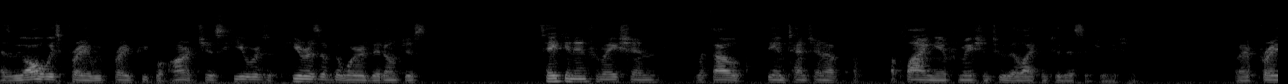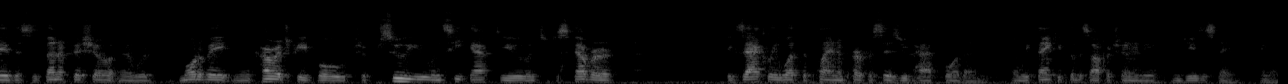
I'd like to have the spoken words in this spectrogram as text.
As we always pray, we pray people aren't just hearers, hearers of the word. They don't just take in information without the intention of applying the information to their life and to their situation. But I pray this is beneficial and it would motivate and encourage people to pursue you and seek after you and to discover exactly what the plan and purpose is you have for them. And we thank you for this opportunity. In Jesus' name, amen.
